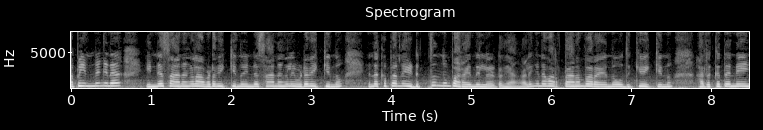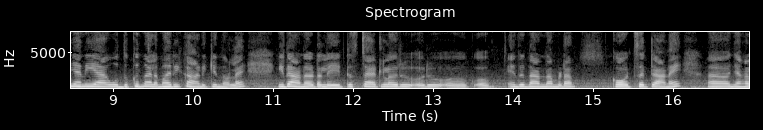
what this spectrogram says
അപ്പോൾ ഇന്നിങ്ങനെ ഇന്ന സാധനങ്ങൾ അവിടെ വെക്കുന്നു ഇന്ന സാധനങ്ങൾ ഇവിടെ വെക്കുന്നു എന്നൊക്കെ പറഞ്ഞ് എടുത്തൊന്നും പറയുന്നില്ല കേട്ടോ. ഞങ്ങളിങ്ങനെ വർത്തമാനം പറയുന്നു ഒതുക്കി വെക്കുന്നു. അതൊക്കെ തന്നെ ഞാൻ ഈ ആ ഒതുക്കുന്ന അലമാരി കാണിക്കുന്നുള്ളേ. ഇതാണ് കേട്ടോ ലേറ്റസ്റ്റ് ആയിട്ടുള്ള ഒരു ഒരു എന്താണ് നമ്മുടെ കോട്ട് സെറ്റാണേ ഞങ്ങൾ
